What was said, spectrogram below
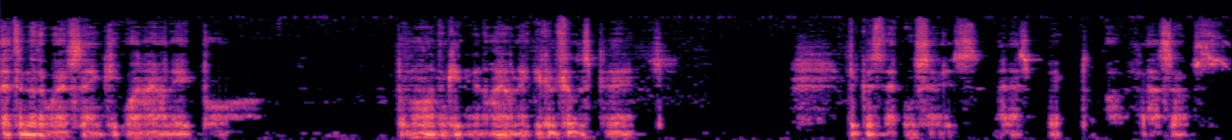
That's another way of saying keep one eye on it, or but more than keeping an eye on it, you can feel the spirit. Because that also is an aspect of ourselves.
